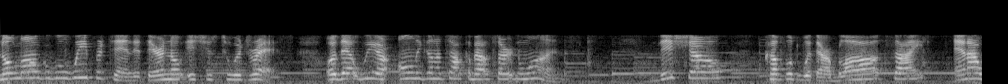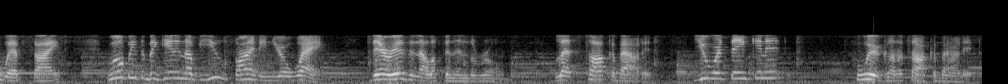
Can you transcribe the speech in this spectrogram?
No longer will we pretend that there are no issues to address or that we are only going to talk about certain ones. This show, coupled with our blog site and our website, will be the beginning of you finding your way. There is an elephant in the room. Let's talk about it. You were thinking it, we're going to talk about it.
